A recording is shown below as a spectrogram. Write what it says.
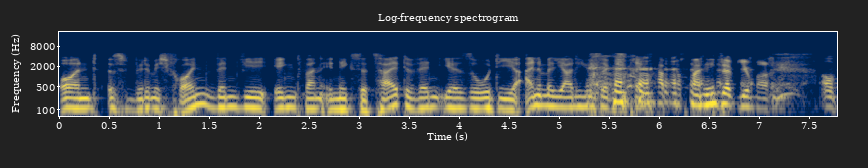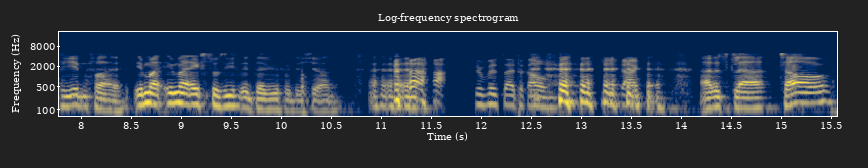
Und es würde mich freuen, wenn wir irgendwann in nächster Zeit, wenn ihr so die eine Milliarde User gesprengt habt, noch mal ein Interview machen. Auf jeden Fall. Immer, immer exklusiv Interview für dich, Jan. du bist ein Traum. Vielen Dank. Alles klar. Ciao.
